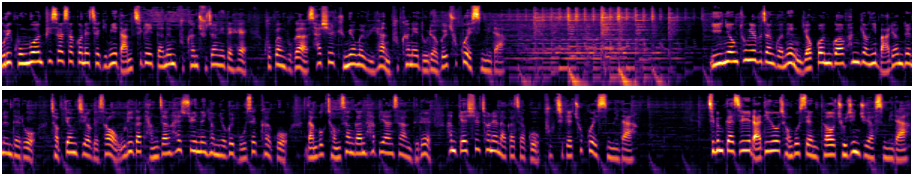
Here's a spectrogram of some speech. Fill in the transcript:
우리 공무원 피살 사건의 책임이 남측에 있다는 북한 주장에 대해 국방부가 사실 규명을 위한 북한의 노력을 촉구했습니다. 이인영 통일부 장관은 여건과 환경이 마련되는 대로 접경 지역에서 우리가 당장 할 수 있는 협력을 모색하고 남북 정상 간 합의한 사항들을 함께 실천해 나가자고 북측에 촉구했습니다. 지금까지 라디오 정보센터 조진주였습니다.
